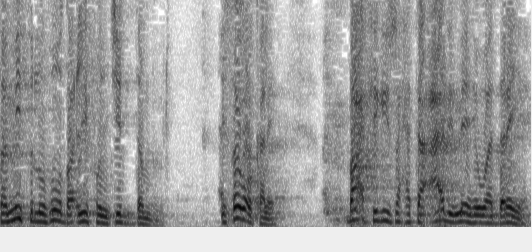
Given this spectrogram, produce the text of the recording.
famithluhu daciifun jiddan buu yidhi. Isagoo kale dacfigiisu xataa caadi meehe waa daran yahay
